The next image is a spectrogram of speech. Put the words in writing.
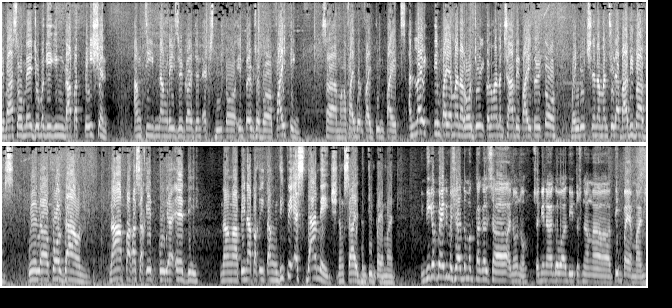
'Di ba So medyo magiging dapat patient ang team ng Razer Guardian X dito in terms of uh, fighting sa mga 5 on 5 team fights. Unlike Team Payaman na Roger, ikaw nga nagsabi, fighter to, may reach na naman sila. Bobby Bobs will uh, fall down. Napakasakit, Kuya Eddie, ng uh, pinapakitang DPS damage ng side ng Team Payaman. Hindi ka pwede masyado magtagal sa ano no, sa ginagawa dito ng ah, Team Payaman.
